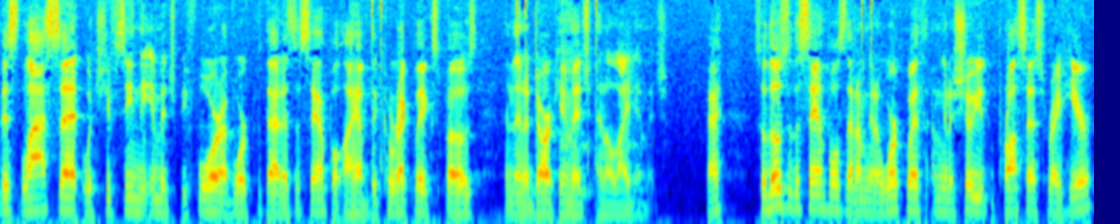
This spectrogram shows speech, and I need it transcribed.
This last set, which you've seen the image before, I've worked with that as a sample. I have the correctly exposed and then a dark image and a light image. Okay? So those are the samples that I'm going to work with. I'm going to show you the process right here.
